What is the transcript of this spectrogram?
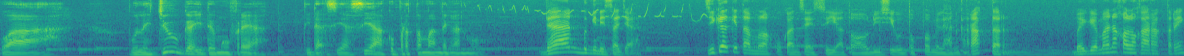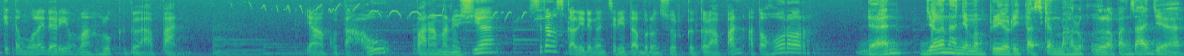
Wah, boleh juga idemu Freya. Tidak sia-sia aku berteman denganmu. Dan begini saja, jika kita melakukan sesi atau audisi untuk pemilihan karakter, bagaimana kalau karakternya kita mulai dari makhluk kegelapan? Yang aku tahu, para manusia senang sekali dengan cerita berunsur kegelapan atau horor. Dan jangan hanya memprioritaskan makhluk kegelapan saja.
